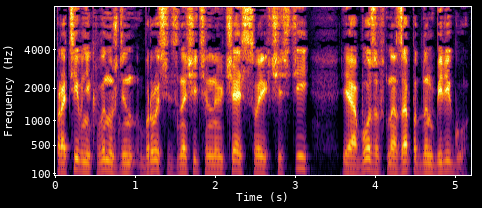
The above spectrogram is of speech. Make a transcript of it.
противник вынужден бросить значительную часть своих частей и обозов на западном берегу.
